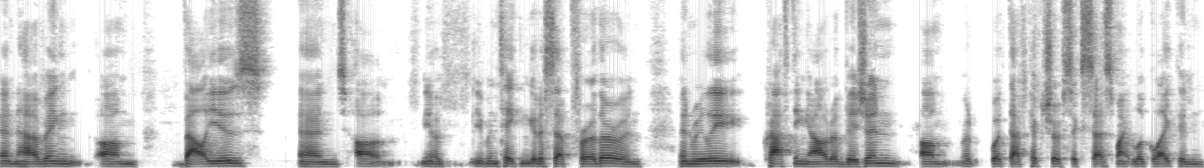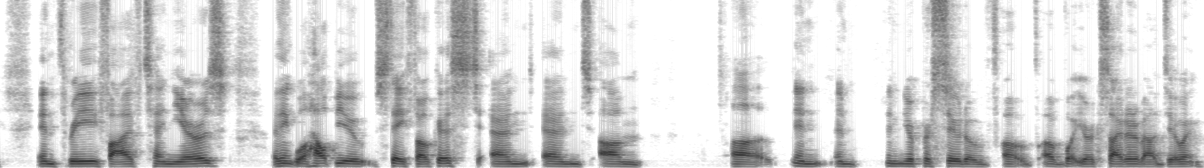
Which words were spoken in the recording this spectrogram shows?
and having um, values and um, you know even taking it a step further and and really crafting out a vision um, what, that picture of success might look like in in three five ten years i think will help you stay focused and and um, uh, in in in your pursuit of, of of what you're excited about doing.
